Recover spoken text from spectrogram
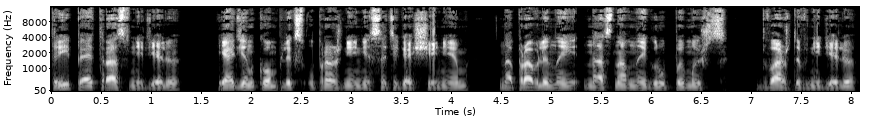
3-5 раз в неделю и один комплекс упражнений с отягощением, направленный на основные группы мышц дважды в неделю,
